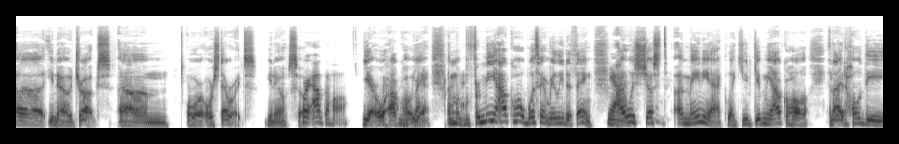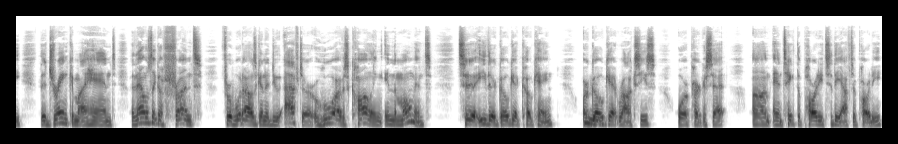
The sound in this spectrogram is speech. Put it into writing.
uh, you know drugs um, or or steroids. You know, so Or alcohol. yeah, or alcohol. Yeah, Right. I mean, Okay. for me, alcohol wasn't really the thing. Yeah. I was just a maniac. Like you'd give me alcohol and I'd hold the the drink in my hand and that was like a front for what I was going to do after or who I was calling in the moment to either go get cocaine or go mm-hmm. get Roxy's or Percocet um, and take the party to the after party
